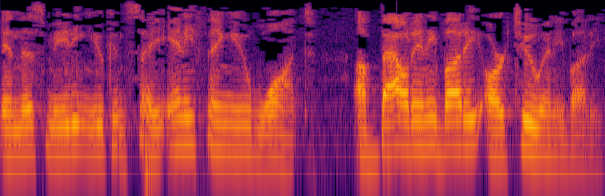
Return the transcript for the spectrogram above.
in this meeting, you can say anything you want about anybody or to anybody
